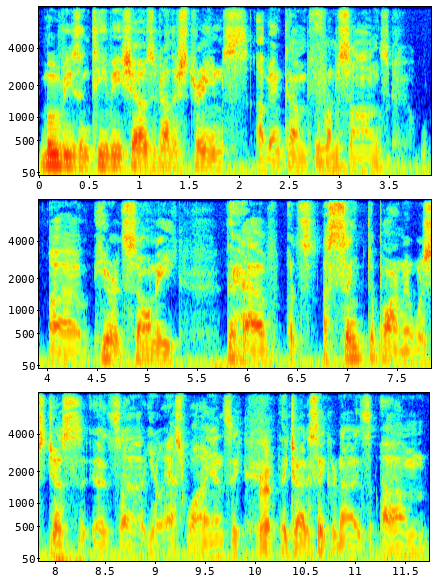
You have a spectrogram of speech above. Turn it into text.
movies and TV shows and other streams of income from songs. Uh, here at Sony, they have a, a sync department, which just it's uh, you know S Y N C. Right. They try to synchronize. Um,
